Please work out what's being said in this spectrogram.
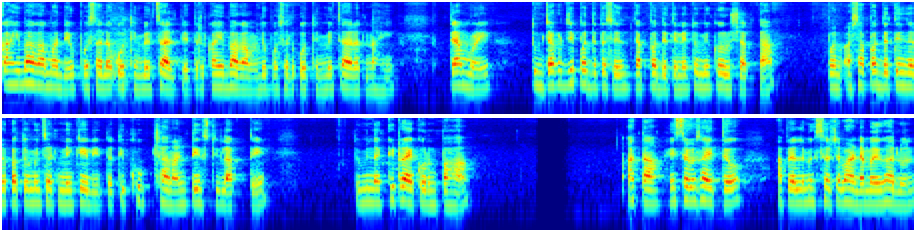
काही भागामध्ये उपवासाला कोथिंबीर चालते तर काही भागामध्ये उपवासाला कोथिंबीर चालत नाही. त्यामुळे तुमच्याकडे जी पद्धत असेल त्या पद्धतीने तुम्ही करू शकता. पण अशा पद्धतीने जर का तुम्ही चटणी केली तर ती खूप छान आणि टेस्टी लागते. तुम्ही नक्की ट्राय करून पहा. आता हे सगळं साहित्य आपल्याला मिक्सरच्या भांड्यामध्ये घालून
